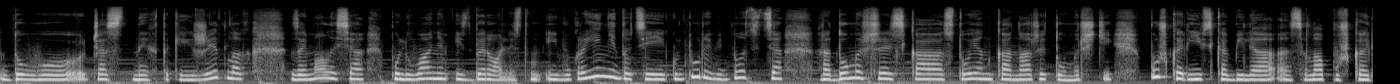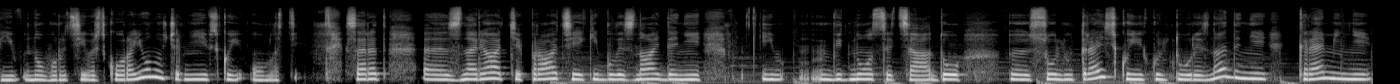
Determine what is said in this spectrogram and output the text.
довгочасних таких житлах займалися полюванням і збиральництвом. І в Україні до цієї культури відноситься Радомишльська стоянка на Житомирщі, Пушкарівська біля села Пушкарів Новгород-Сіверського району Чернігівської області. Серед е, знарядь праці, які були знайдені і відносяться до е, солютрейської культури, знайдені кремінні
